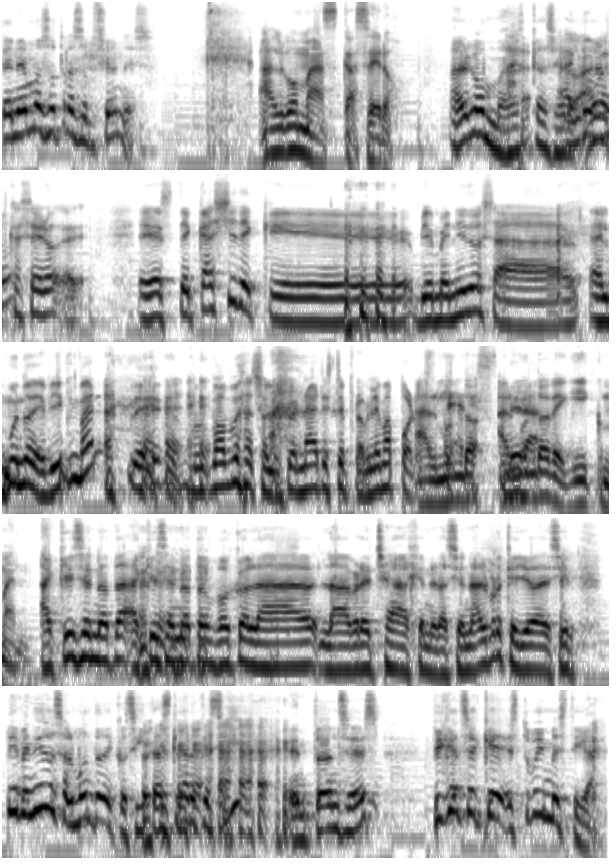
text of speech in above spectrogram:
tenemos otras opciones. Algo más casero. Algo más casero. Algo más casero. eh, Este, casi de que bienvenidos a- al mundo de Big Man. de- vamos a solucionar este problema por Al mundo, al Mira. mundo de Geekman. Aquí se nota, aquí se nota un poco la, la brecha generacional, porque yo iba a decir, bienvenidos al mundo de cositas, claro que sí. Entonces, fíjense que estuve investigando.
